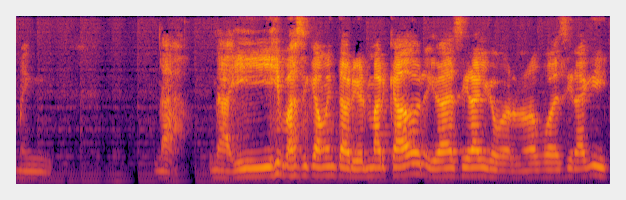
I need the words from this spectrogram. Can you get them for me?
me, Nada, ahí básicamente abrió el marcador, iba a decir algo, pero no lo puedo decir aquí.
